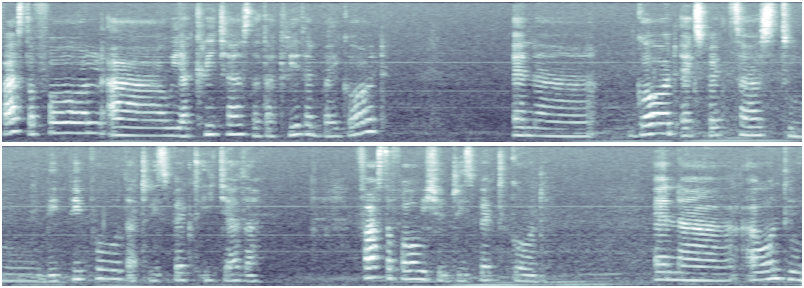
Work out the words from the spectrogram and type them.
First of all uh, we are creatures that are created by god and uh, God expects us to be people that respect each other. First of all, we should respect God. And uh, I want to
